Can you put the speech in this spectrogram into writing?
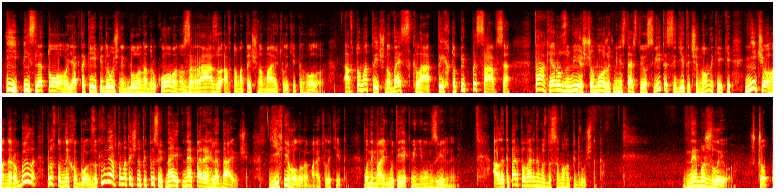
І після того, як такий підручник було надруковано, зразу автоматично мають летіти голови. Автоматично весь склад тих, хто підписався. Так, я розумію, що можуть в Міністерстві освіти сидіти чиновники, які нічого не робили, просто в них обов'язок. І вони автоматично підписують, навіть не переглядаючи. Їхні голови мають летіти. Вони мають бути як мінімум звільнені. Але тепер повернемось до самого підручника. Неможливо, щоб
